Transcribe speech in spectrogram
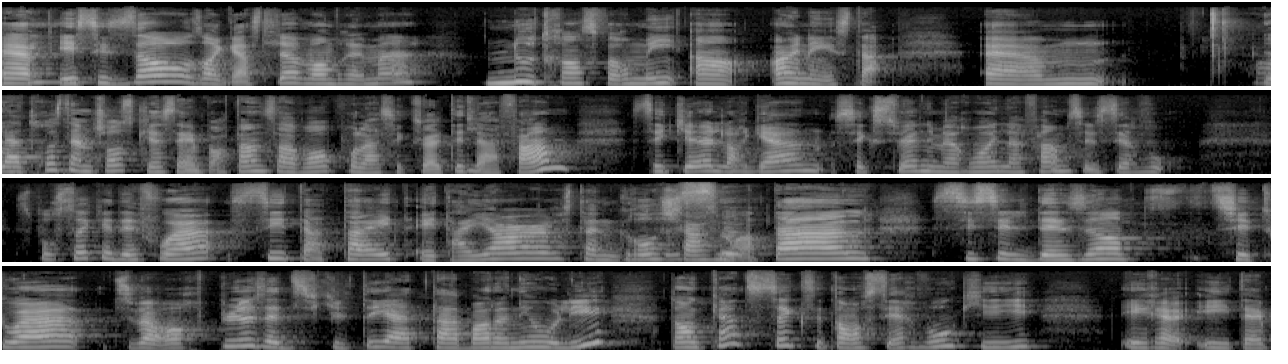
Euh, Et ces autres orgasmes-là vont vraiment nous transformer en un instant. Euh, La troisième chose que c'est important de savoir pour la sexualité de la femme, c'est que l'organe sexuel numéro un de la femme, c'est le cerveau. C'est pour ça que des fois, si ta tête est ailleurs, si t'as une grosse charge mentale, si c'est le désordre chez toi, tu vas avoir plus de difficultés à t'abandonner au lit. Donc, quand tu sais que c'est ton cerveau qui est, est-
